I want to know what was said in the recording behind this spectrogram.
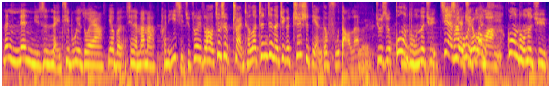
那你那你是哪题不会做呀？要不现在妈妈和你一起去做一做？哦，就是转成了真正的这个知识点的辅导了。对，就是共同的去，既然他不会做嘛，共同的去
